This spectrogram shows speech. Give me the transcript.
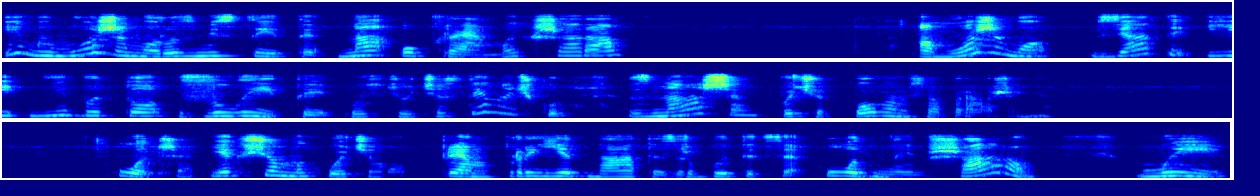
І ми можемо розмістити на окремих шарах, а можемо взяти і нібито злити ось цю частиночку з нашим початковим зображенням. Отже, якщо ми хочемо прям приєднати, зробити це одним шаром, ми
